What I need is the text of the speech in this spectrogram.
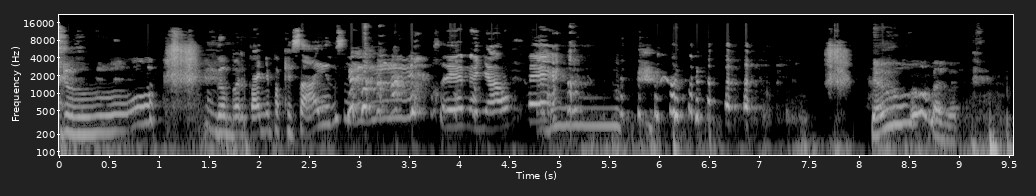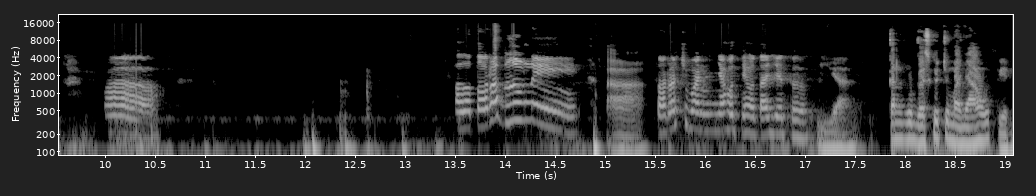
Aduh, gambar tanya pakai sains nih. Saya nggak nyampe. Jauh banget. Ah. Kalau Tora belum nih. ah, Tora cuma nyaut-nyaut aja tuh. iya. Kan tugasku cuma nyautin.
